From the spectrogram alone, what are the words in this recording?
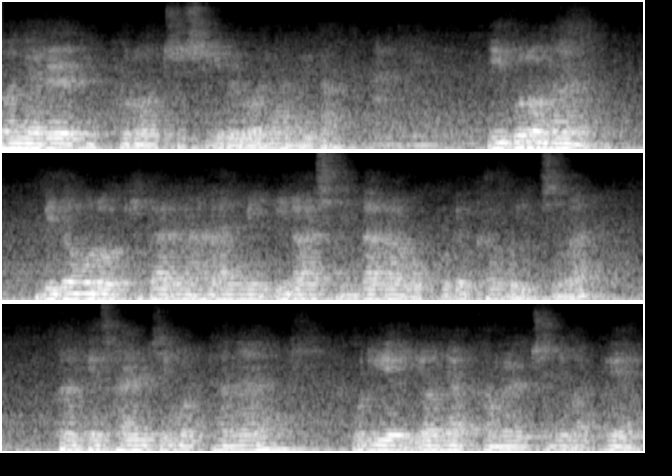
은혜를 베풀어 주시기를 원합니다. 입으로는 믿음으로 기다리는 하나님이 일하신다라고 고백하고 있지만 그렇게 살지 못하는 우리의 연약함을 주님 앞에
